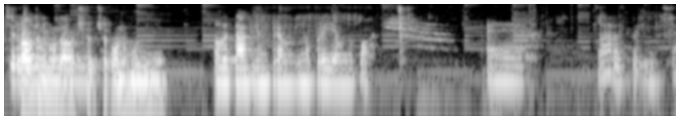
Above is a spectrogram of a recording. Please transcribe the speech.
в червоному справжньому да, вині. чер- червоному Мгм. віні. Але так він прям ну, приємно пахне. Ех, зараз кінця.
